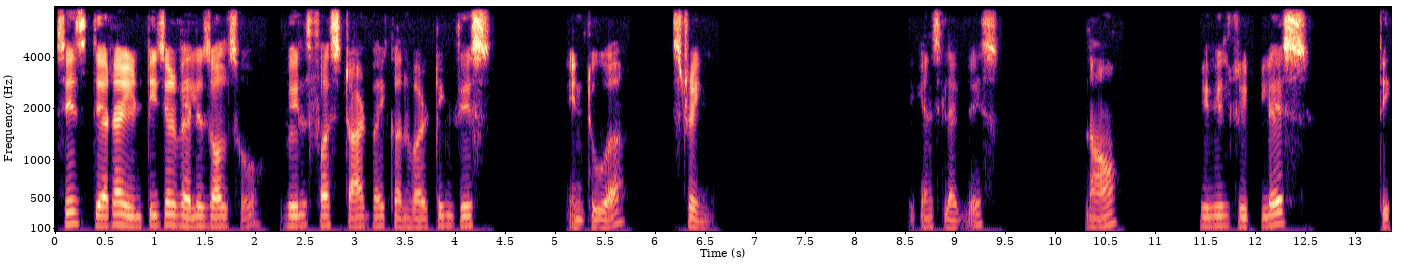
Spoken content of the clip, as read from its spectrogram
since there are integer values also, we'll first start by converting this into a string. You can select this. Now we will replace the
